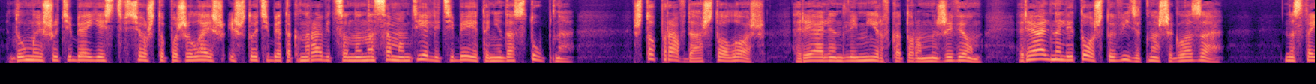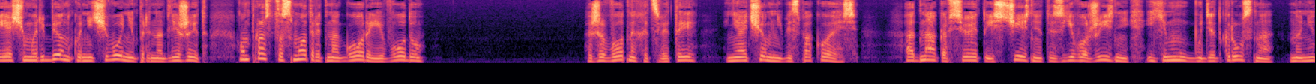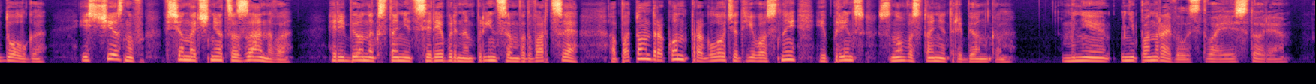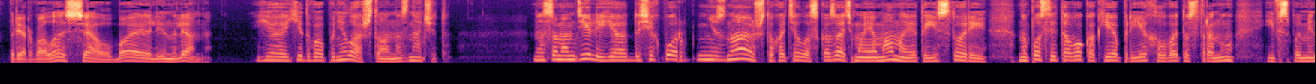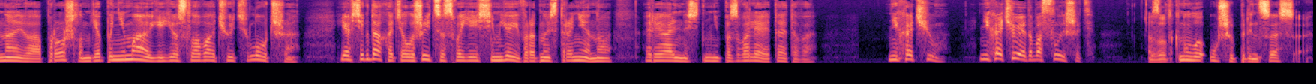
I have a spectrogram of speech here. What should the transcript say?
Думаешь, у тебя есть все, что пожелаешь и что тебе так нравится, но на самом деле тебе это недоступно. Что правда, а что ложь? Реален ли мир, в котором мы живем? Реально ли то, что видят наши глаза? Настоящему ребенку ничего не принадлежит. Он просто смотрит на горы и воду, животных и цветы, ни о чем не беспокоясь. Однако все это исчезнет из его жизни, и ему будет грустно, но недолго. Исчезнув, все начнется заново. Ребенок станет серебряным принцем во дворце, а потом дракон проглотит его сны, и принц снова станет ребенком. «Мне не понравилась твоя история», — прервалась Сяо Бая Лин Лян. «Я едва поняла, что она значит». На самом деле, я до сих пор не знаю, что хотела сказать моя мама этой истории, но после того, как я приехал в эту страну и вспоминаю о прошлом, я понимаю ее слова чуть лучше. Я всегда хотел жить со своей семьей в родной стране, но реальность не позволяет этого. «Не хочу, не хочу этого слышать!» Заткнула уши принцесса.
